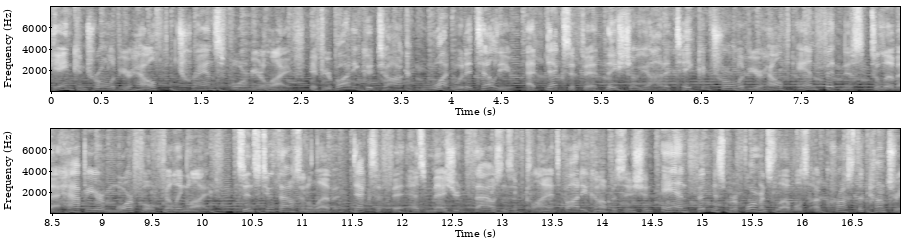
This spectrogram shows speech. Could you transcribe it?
gain control of your health, transform your life. If your body could talk, what would it tell you? At DexaFit, they show you how to take control of your health and fitness to live a happier, more fulfilling life. Since 2011, DexaFit has measured thousands of clients' body composition and fitness performance levels across the country.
